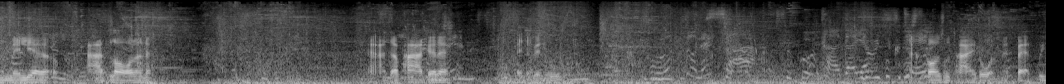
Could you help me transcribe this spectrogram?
มันไม่เรียกอาร์ตรอแล้วนะอาจจะพลาดก็ได้ ใครจะไปรู้ตอนสุดท้ายโดนไหมแปดวิ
